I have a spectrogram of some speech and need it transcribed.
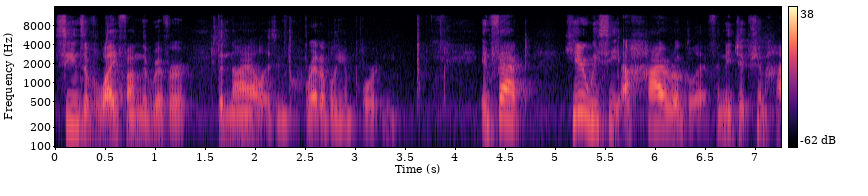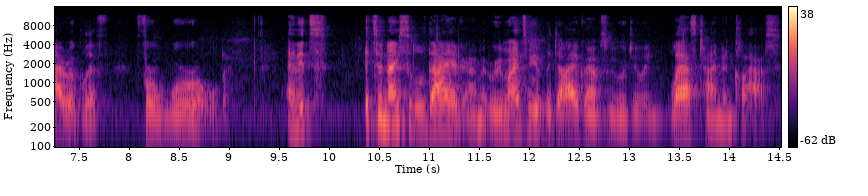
Scenes of life on the river, the Nile is incredibly important. In fact, here we see a hieroglyph, an Egyptian hieroglyph for world. And it's, it's a nice little diagram. It reminds me of the diagrams we were doing last time in class.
